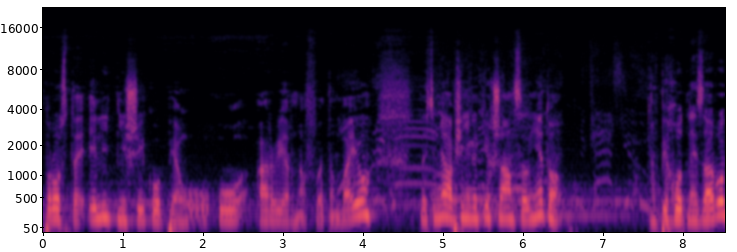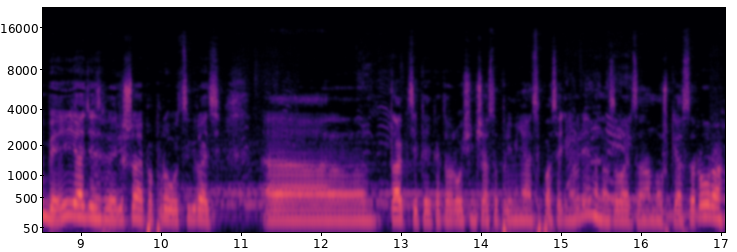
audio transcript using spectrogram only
просто элитнейшие копия у, у арвернов в этом бою. То есть у меня вообще никаких шансов нету в пехотной зарубе, и я здесь решаю попробовать сыграть э, тактикой, которая очень часто применяется в последнее время, называется на ножке Ассерора.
